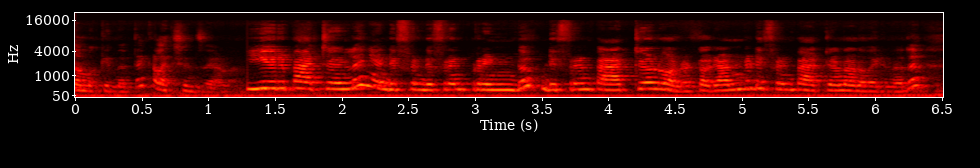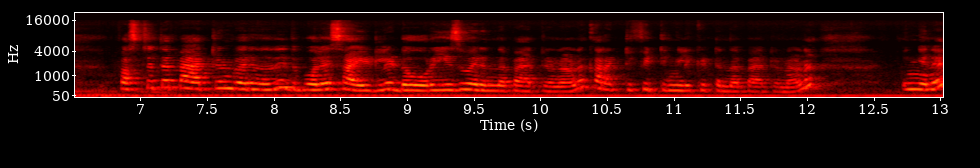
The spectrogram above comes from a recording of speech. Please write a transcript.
നമുക്ക് ഇന്നത്തെ കളക്ഷൻസ് ആണ് ഈ ഒരു പാറ്റേണിൽ ഞാൻ ഡിഫറെന്റ് ഡിഫറെന്റ് പ്രിന്റും ഡിഫറെന്റ് പാറ്റേണും ആണ് കേട്ടോ രണ്ട് ഡിഫറെന്റ് പാറ്റേൺ ആണ് വരുന്നത്. ഫസ്റ്റത്തെ പാറ്റേൺ വരുന്നത് ഇതുപോലെ സൈഡിൽ ഡോറീസ് വരുന്ന പാറ്റേൺ ആണ്. കറക്റ്റ് ഫിറ്റിംഗിൽ കിട്ടുന്ന പാറ്റേൺ ആണ്. ഇങ്ങനെ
